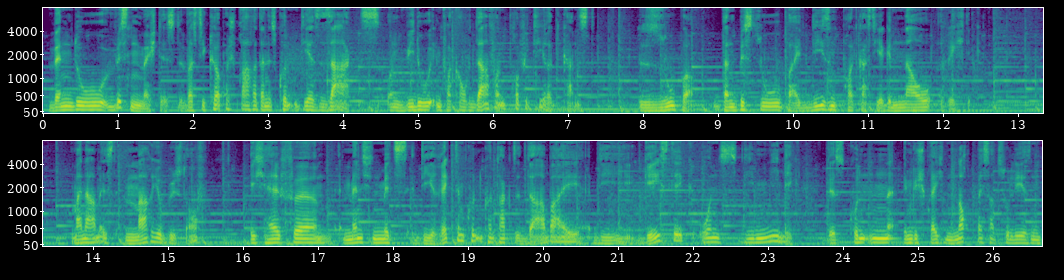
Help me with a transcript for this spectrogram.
Wenn du wissen möchtest, was die Körpersprache deines Kunden dir sagt und wie du im Verkauf davon profitieren kannst, super, dann bist du bei diesem Podcast hier genau richtig. Mein Name ist Mario Büstorf. Ich helfe Menschen mit direktem Kundenkontakt dabei, die Gestik und die Mimik des Kunden im Gespräch noch besser zu lesen,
